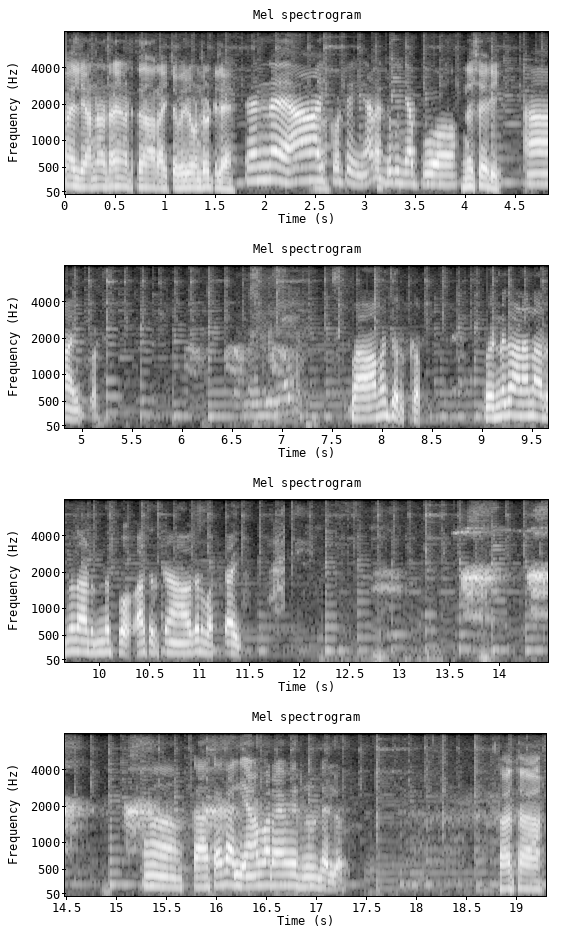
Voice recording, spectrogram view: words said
കല്യാണം അടുത്ത ഞായറാഴ്ച തന്നെ. ആ ആയിക്കോട്ടെ. ഞാൻ രണ്ട് കുഞ്ഞാപ്പുവോ? എന്നാ ശരി. ആ ആയിക്കോട്ടെ. പാവം ചെറുക്കം. പെണ്ണ് കാണാൻ നടന്ന് നടന്നിപ്പോ ആ ചെറുക്കൻ ആകെ വട്ടായി. ആ കാക്ക കല്യാണം പറയാൻ വരുന്നുണ്ടല്ലോ. താത്ത.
